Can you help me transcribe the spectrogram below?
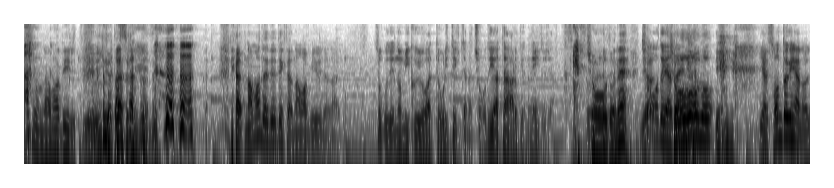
投資の生ビールっていう言い方するんだね。いや生で出てきた生ビールじゃないの。そこで飲み食い終わって降りてきたらちょうど屋台あるけんね糸じゃん。ちょうどね。ちょうど屋ちょ台うど。いやいや。いやその時にあの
